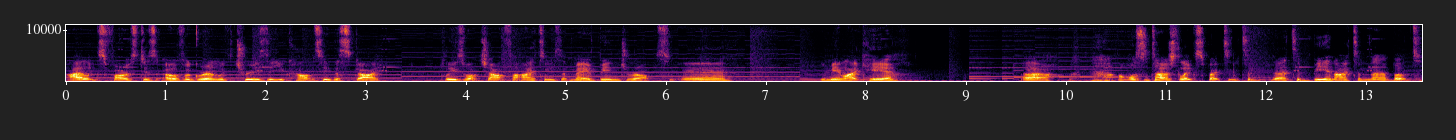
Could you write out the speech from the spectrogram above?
Ilex Forest is overgrown with trees that you can't see the sky. Please watch out for items that may have been dropped. Eh. You mean like here? Oh, I wasn't actually expecting to, there to be an item there, but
